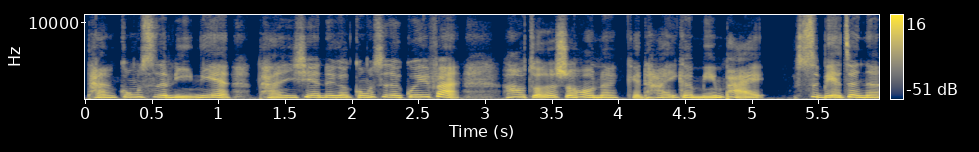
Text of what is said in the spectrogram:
谈公司的理念，谈一些那个公司的规范，然后走的时候呢，给他一个名牌识别证呢，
